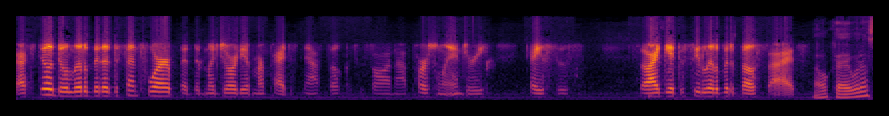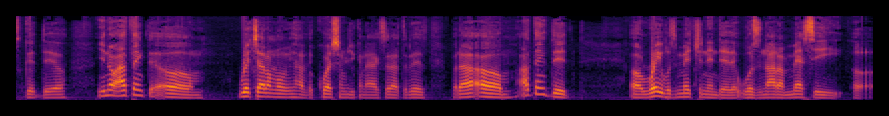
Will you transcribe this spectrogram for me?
I still do a little bit of defense work, but the majority of my practice now focuses on uh, personal injury cases. So I get to see a little bit of both sides. Okay, well that's a good deal. You know, I think that um, Rich, I don't know if you have the question, you can ask it after this, but I um, I think that uh, Ray was mentioning that it was not a messy uh,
